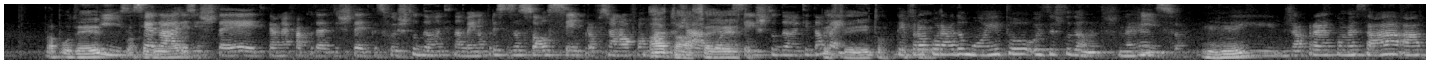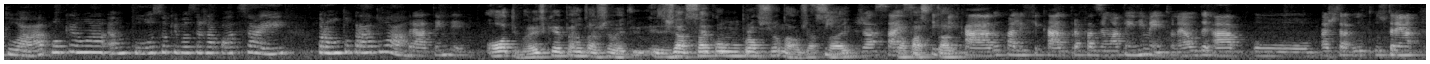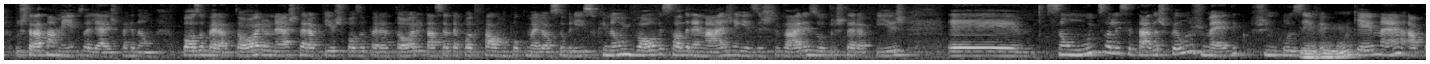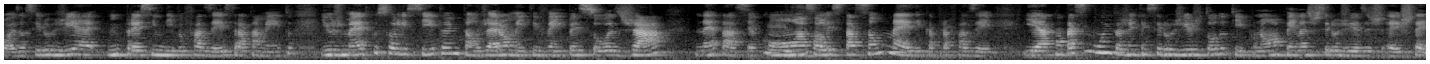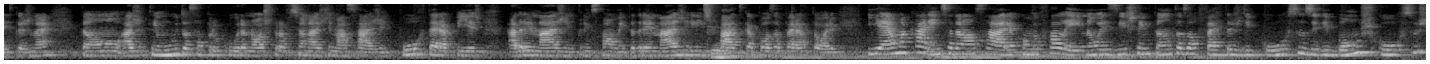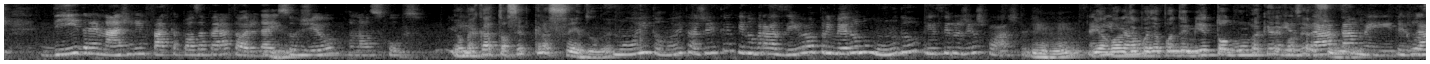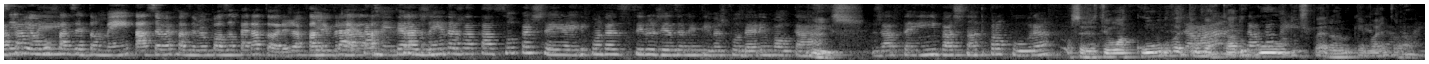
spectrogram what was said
para poder. Isso, se é da área de estética, né? Faculdade de estética, se for estudante também, não precisa só ser profissional formado ah, tá, já, certo. pode ser estudante também. Perfeito. Tem perfeito. procurado muito os estudantes, né? Isso. Uhum. Já para começar a atuar, porque é, uma, é um curso que você já pode sair pronto para atuar. Para atender. Ótimo, é isso que eu ia perguntar justamente. Ele já sai como um profissional, já Sim, sai. Já sai capacitado. certificado, qualificado para fazer um atendimento, né? O, a, o, as, os, treina, os tratamentos, aliás, perdão, pós-operatório, né? As terapias pós-operatório, tá? Você até pode falar um pouco melhor sobre isso, que não envolve só drenagem, existem várias outras terapias é, são muito solicitadas pelos médicos, inclusive, uhum. porque, né, após a cirurgia é imprescindível fazer esse tratamento. E os médicos solicitam, então, geralmente vêm pessoas já né, Tássia, com Isso. a solicitação médica para fazer. E acontece muito, a gente tem cirurgias de todo tipo, não apenas cirurgias é, estéticas, né? Então, a gente tem muito essa procura, nós profissionais de massagem, por terapias, a drenagem, principalmente, a drenagem linfática pós-operatório. E é uma carência da nossa área, como eu falei, não existem tantas ofertas de cursos e de bons cursos de drenagem linfática pós-operatório. Daí uhum. surgiu o nosso curso. E o mercado está sempre crescendo, né? Muito, muito. A gente aqui no Brasil é o primeiro no mundo em cirurgias plásticas. Uhum. Né? E agora, então, depois da pandemia, todo mundo vai querer fazer exatamente, a sua. Exatamente. Inclusive, eu vou fazer também, tá? Você vai fazer meu pós-operatório. Já falei para ela. Exatamente. A agenda já está super cheia aí de quando as cirurgias eletivas puderem voltar. Isso. Já tem bastante procura. Ou seja, tem um acúmulo, vai já, ter um mercado exatamente. gordo esperando quem exatamente. vai entrar.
